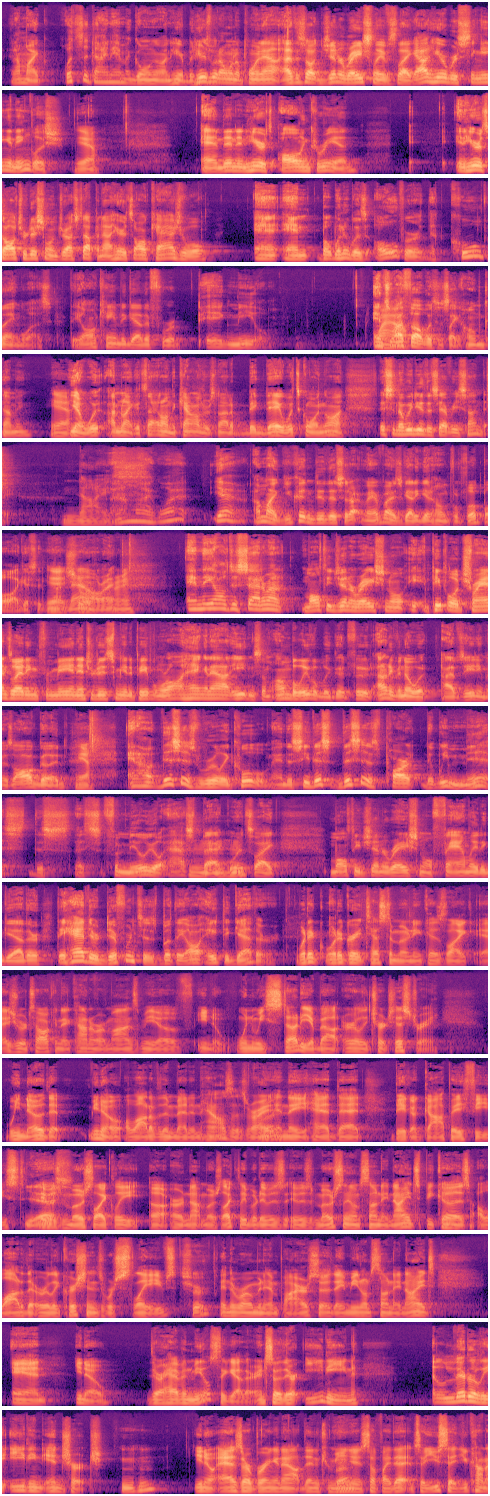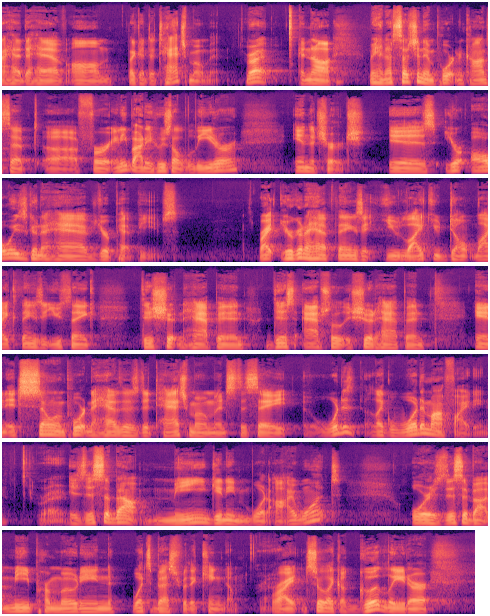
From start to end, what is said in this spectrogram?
And I'm like, what's the dynamic going on here? But here's what I want to point out. I just thought generationally, it was like out here we're singing in English, Yeah. and then in here it's all in Korean. and here it's all traditional and dressed up, and out here it's all casual. And, and but when it was over, the cool thing was they all came together for a big meal. And so I thought, was this like homecoming? Yeah. You know, I'm like, it's not on the calendar. It's not a big day. What's going on? They said, no, we do this every Sunday. Nice. And I'm like, what? Yeah. I'm like, you couldn't do this at our, I mean, everybody's got to get home for football. I guess it's Yeah, not sure, now, right? right. And they all just sat around, multi generational. People are translating for me and introducing me to people. We're all hanging out, eating some unbelievably good food. I don't even know what I was eating, but it was all good. Yeah. And I thought, this is really cool, man. To see this, this is part that we miss. This this familial aspect Mm-hmm. where it's like multi generational family together. They had their differences, but they all ate together. What a what a great testimony because like as you were talking, it kind of reminds me of you know when we study about early church history, we know that you know a lot of them met in houses, right? Right. And they had that big agape feast. It was most likely, uh, or not most likely, but it was it was mostly on Sunday nights because a lot of the early Christians were slaves Sure. in the Roman Empire, so they meet on Sunday nights, and you know they're having meals together, and so they're eating, literally eating in church you know, as they're bringing out then communion and stuff like that. And so you said you kind of had to have um like a detached moment. Right. And uh man, that's such an important concept uh for anybody who's a leader in the church is you're always going to have your pet peeves. Right? You're going to have things that you like, you don't like, things that you think this shouldn't happen, this absolutely should happen. And it's so important to have those detached moments to say, what is like what am I fighting? Right. is this about me getting what I want? Or is this about me promoting what's best for the kingdom? Right. So, like a good leader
